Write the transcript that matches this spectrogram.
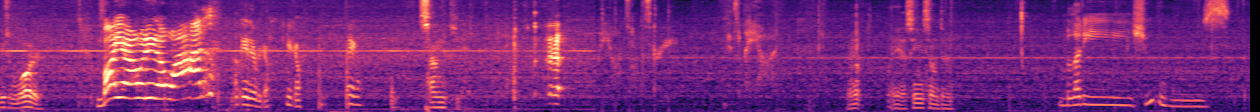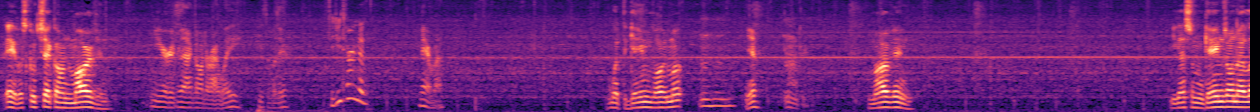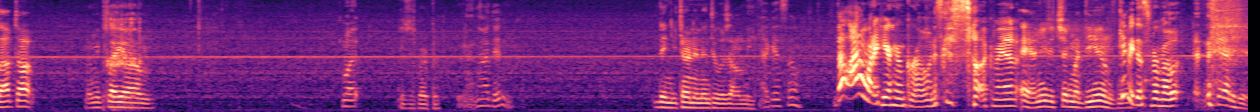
Need some water. Boy, you need a water. Okay, there we go. Here you go. There you go. Thank you. Leon's on the screen. It's Leon. Yep. Hey, I seen something. Bloody shoes. Hey, let's go check on Marvin. You're not going the right way. He's over there. Did you turn the... Never mind. What, the game volume up? Mm-hmm. Yeah. Okay. Marvin. You got some games on that laptop? Let me play, um... What? He's just burping. No, I didn't. Then you turn it into a zombie. I guess so. No, I don't want to hear him groan. It's gonna suck, man. Hey, I need to check my DMs, man. Give me this remote. Get out of here.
